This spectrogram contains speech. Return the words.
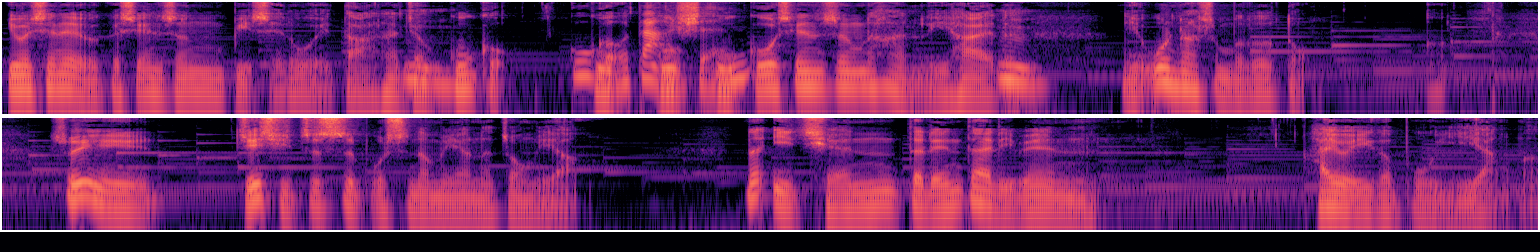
因为现在有一个先生比谁都伟大，他叫 Google，Google、嗯 Google 大神谷歌先生他很厉害的，嗯你问他什么都懂啊，所以截取知识不是那么样的重要。那以前的年代里面还有一个不一样啊，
